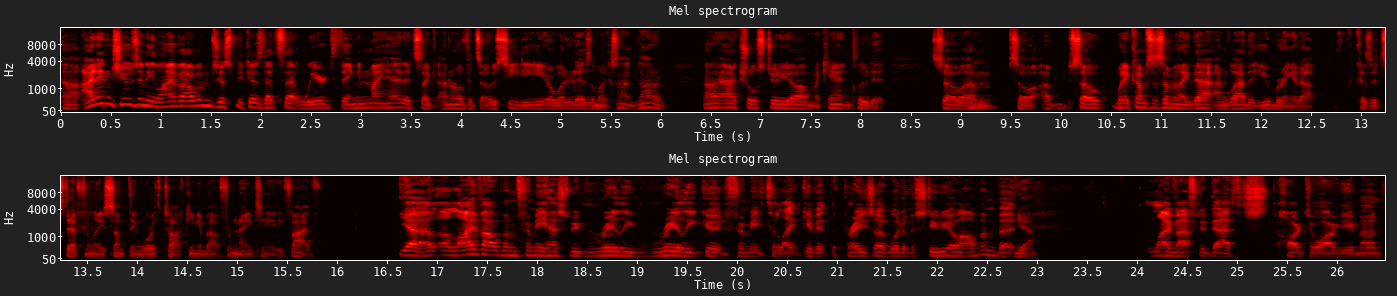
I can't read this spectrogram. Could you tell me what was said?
Uh, I didn't choose any live albums just because that's that weird thing in my head. It's like I don't know if it's OCD or what it is. I'm like it's not not a not an actual studio album. I can't include it. So um so um, so when it comes to something like that, I'm glad that you bring it up because it's definitely something worth talking about from 1985. Yeah, a live album for me has to be really, really good for me to like give it the praise I would of a studio album. But Yeah, live after death's hard to argue, man.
